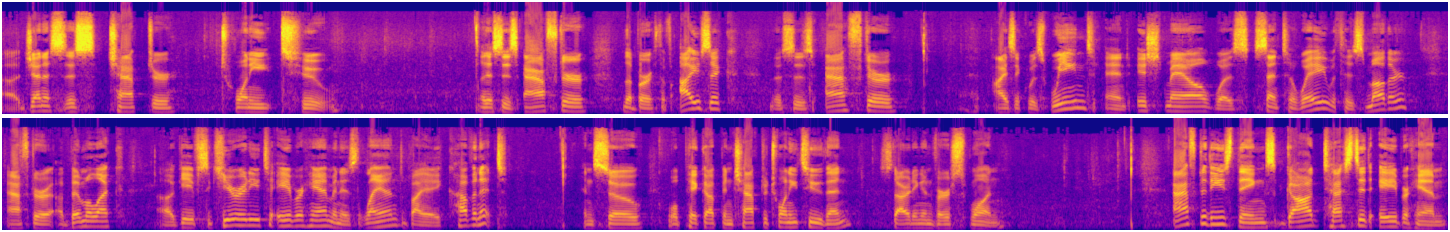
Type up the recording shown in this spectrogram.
Uh, Genesis chapter 22. This is after the birth of Isaac. This is after Isaac was weaned and Ishmael was sent away with his mother after Abimelech uh, gave security to Abraham and his land by a covenant. And so we'll pick up in chapter 22 then, starting in verse 1. After these things, God tested Abraham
